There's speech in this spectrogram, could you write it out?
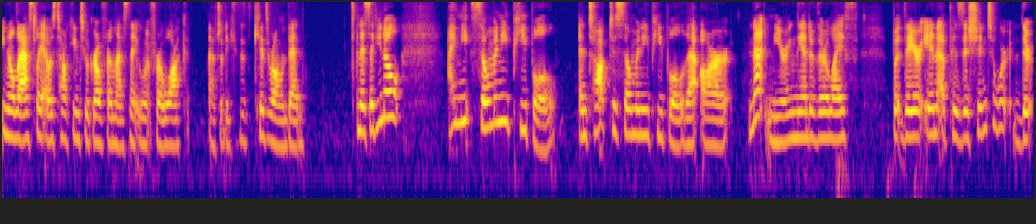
you know, lastly, I was talking to a girlfriend last night. We went for a walk after the kids were all in bed. And I said, you know, I meet so many people and talk to so many people that are not nearing the end of their life, but they are in a position to where they're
